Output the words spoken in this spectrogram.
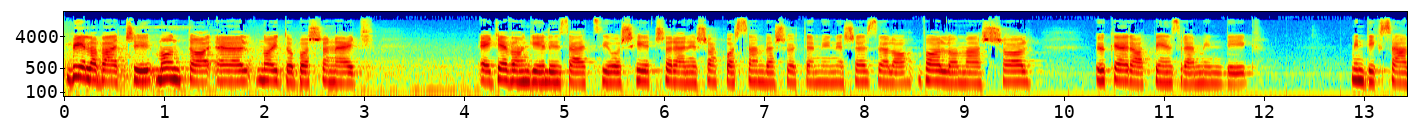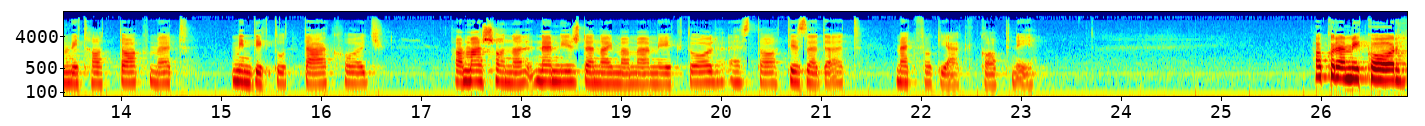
Béla bácsi mondta el nagy dobosan egy, egy evangelizációs hét során, és akkor szembesültem én és ezzel a vallomással, ők erre a pénzre mindig, mindig számíthattak, mert mindig tudták, hogy ha máshonnan nem is, de nagymamáméktól ezt a tizedet meg fogják kapni. Akkor, amikor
